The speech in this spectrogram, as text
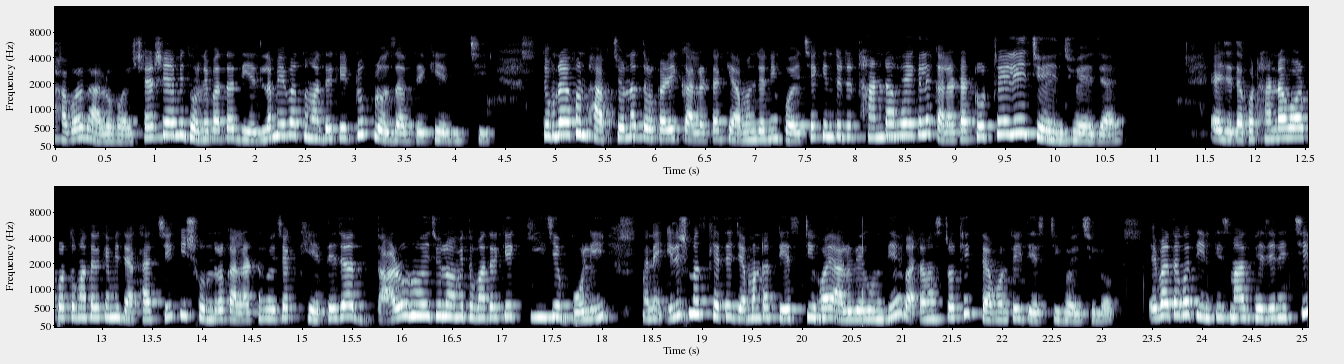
ভাব হয় ভালো হয়। শেষে আমি ধনে পাতা দিয়ে দিলাম, এবার তোমাদেরকে একটু ক্লোজ আপ দেখিয়ে দিচ্ছি। তোমরা এখন ভাবছ না তরকারির কালারটা কেমন জানি হয়েছে, কিন্তু এটা ঠান্ডা হয়ে গেলে কালারটা টোটালি চেঞ্জ হয়ে যায়। এই যে দেখো, ঠান্ডা হওয়ার পর তোমাদেরকে আমি দেখাচ্ছি কি সুন্দর কালারটা হয়েছে। খেতে যা দারুণ হয়েছিল। আমি তোমাদেরকে কি যে বলি মানে ইলিশ মাছ খেতে যেমনটা টেস্টি হয় আলু বেগুন দিয়ে, বাটা মাছটাও ঠিক তেমনটাই টেস্টি হয়েছিল। এবার দেখো, তিন পিস মাছ ভেজে নিচ্ছি।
